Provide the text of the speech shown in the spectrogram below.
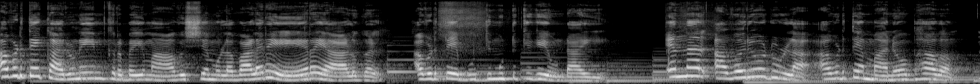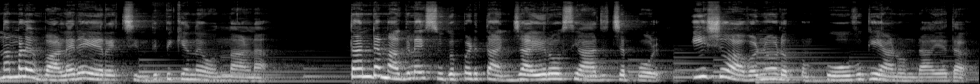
അവിടുത്തെ കരുണയും കൃപയും ആവശ്യമുള്ള വളരെയേറെ ആളുകൾ അവിടുത്തെ ബുദ്ധിമുട്ടിക്കുകയുണ്ടായി. എന്നാൽ അവരോടുള്ള അവിടുത്തെ മനോഭാവം നമ്മളെ വളരെയേറെ ചിന്തിപ്പിക്കുന്ന ഒന്നാണ്. തന്റെ മകളെ സുഖപ്പെടുത്താൻ ജൈറോസ് യാചിച്ചപ്പോൾ ഈശോ അവനോടൊപ്പം പോവുകയാണ് ഉണ്ടായത്.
